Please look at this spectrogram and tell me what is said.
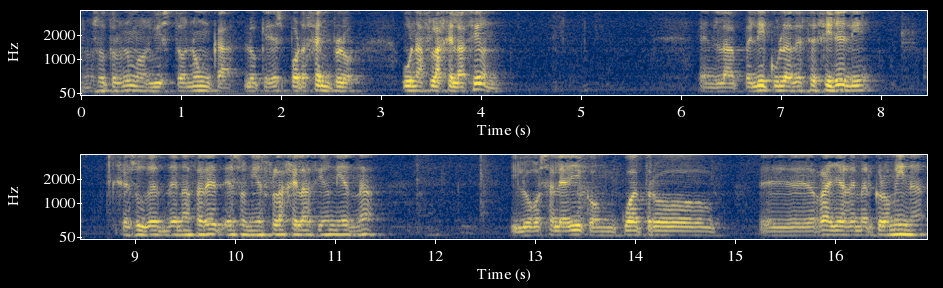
Nosotros no hemos visto nunca lo que es, por ejemplo, una flagelación. En la película de Cefirelli, Jesús de Nazaret, eso ni es flagelación ni es nada. Y luego sale ahí con cuatro eh, rayas de mercromina,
